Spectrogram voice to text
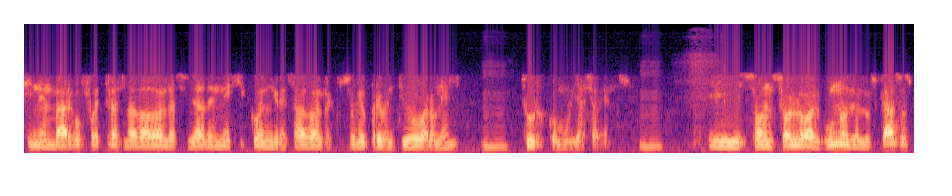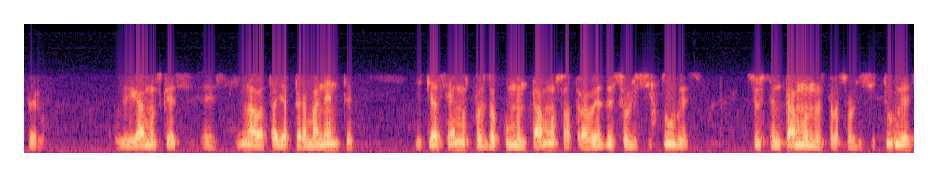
sin embargo fue trasladado a la Ciudad de México e ingresado al reclusorio preventivo Baronel Sur, como ya sabemos. Y son solo algunos de los casos, pero digamos que es, es una batalla permanente. ¿Y qué hacemos? Pues documentamos a través de solicitudes, sustentamos nuestras solicitudes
